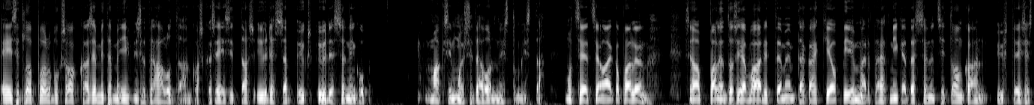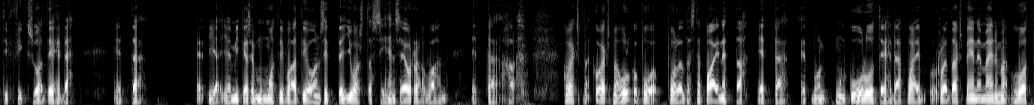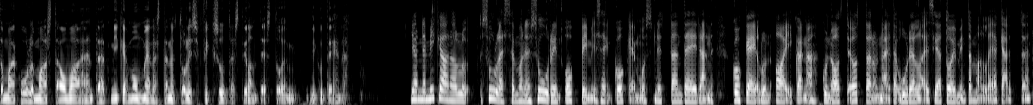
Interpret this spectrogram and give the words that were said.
ei sitten loppujen lopuksi olekaan se, mitä me ihmisiltä halutaan, koska se ei sitten taas yhdessä, yks, yhdessä niin kuin maksimoi sitä onnistumista. Mutta se, että se on aika paljon, se on paljon tosiaan vaadittu ja meidän pitää kaikki oppia ymmärtää, että mikä tässä nyt sitten onkaan yhteisesti fiksua tehdä, että ja, ja mikä se mun motivaatio on sitten juosta siihen seuraavaan, että koeks mä, koeks mä ulkopuolelta sitä painetta, että, että mun, mun kuuluu tehdä vai ruvetaanko me enemmän enemmän luottamaan kuulemaan sitä omaa ääntä, että mikä mun mielestä nyt olisi fiksu tässä tilanteessa toimi, niin kuin tehdä. Janne, mikä on ollut sulle semmoinen suurin oppimisen kokemus nyt tämän teidän kokeilun aikana, kun olette ottanut näitä uudenlaisia toimintamalleja käyttöön?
